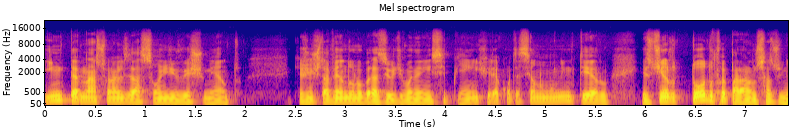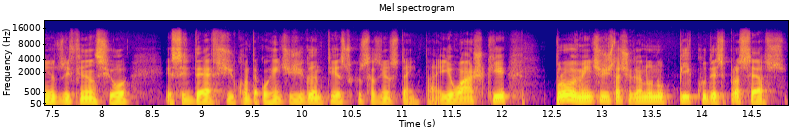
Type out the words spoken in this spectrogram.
internacionalização de investimento que a gente está vendo no Brasil de maneira incipiente, ele aconteceu no mundo inteiro. Esse dinheiro todo foi parar nos Estados Unidos e financiou esse déficit de conta corrente gigantesco que os Estados Unidos têm. Tá? E eu acho que provavelmente a gente está chegando no pico desse processo.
